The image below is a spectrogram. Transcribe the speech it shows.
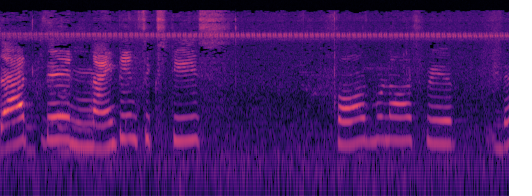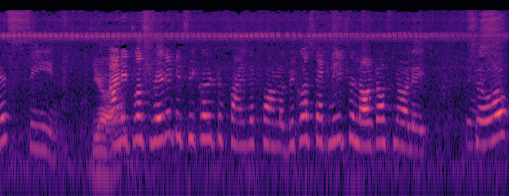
That day in 1960s, formulas were less seen. Yeah. And it was very difficult to find the formula because that needs a lot of knowledge. So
